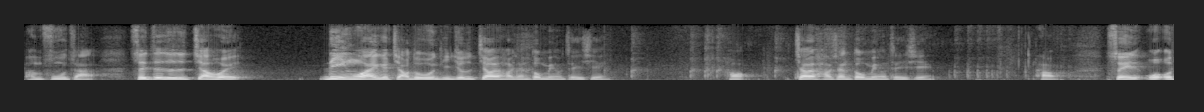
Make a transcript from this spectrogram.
很复杂，所以这就是教会另外一个角度问题，就是教会好像都没有这些。好，教会好像都没有这些。好，所以我我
